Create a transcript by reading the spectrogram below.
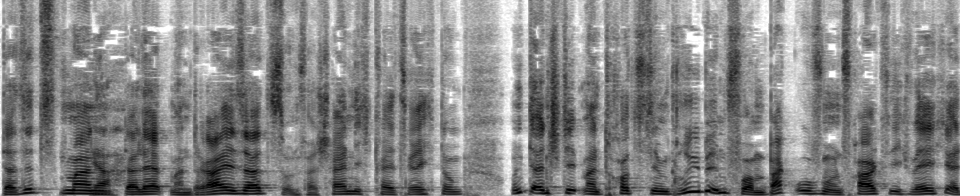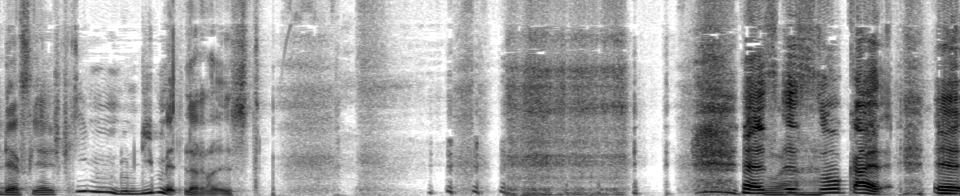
Da sitzt man, Ja. da lernt man Dreisatz und Wahrscheinlichkeitsrechnung und dann steht man trotzdem grübelnd vorm Backofen und fragt sich, welcher der vier Schienen nun die mittlere ist. Es ist so geil. Äh,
